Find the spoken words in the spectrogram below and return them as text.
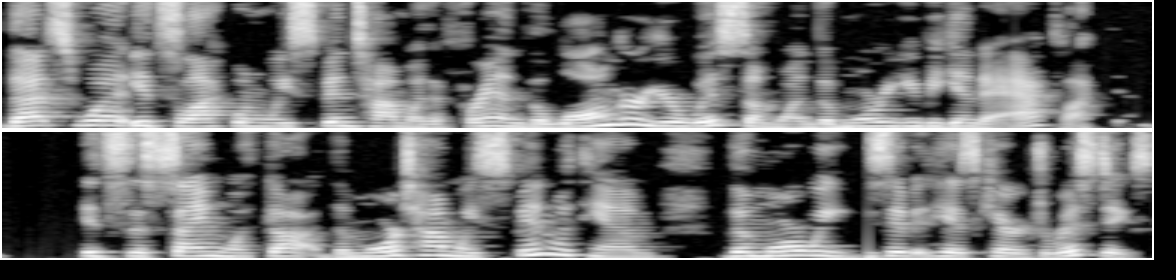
That's what it's like when we spend time with a friend. The longer you're with someone, the more you begin to act like them. It's the same with God. The more time we spend with him, the more we exhibit his characteristics.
